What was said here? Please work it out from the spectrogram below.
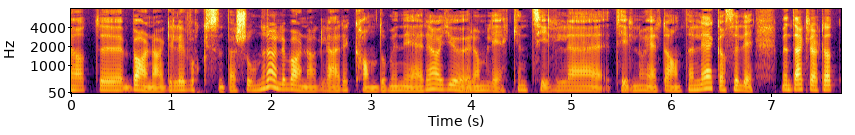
at eh, barnehage- eller voksenpersoner eller barnehagelærere kan dominere og gjøre om leken til, eh, til noe helt annet enn lek. Altså, men det er klart at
